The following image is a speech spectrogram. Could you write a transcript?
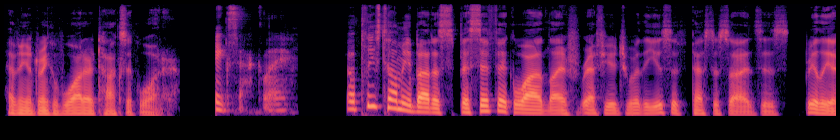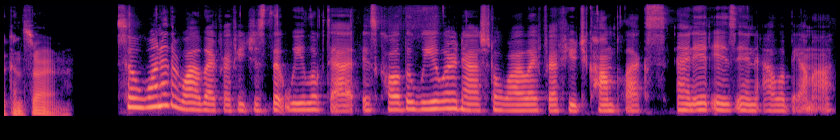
having a drink of water, toxic water. Exactly. Uh, please tell me about a specific wildlife refuge where the use of pesticides is really a concern. So, one of the wildlife refuges that we looked at is called the Wheeler National Wildlife Refuge Complex, and it is in Alabama.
